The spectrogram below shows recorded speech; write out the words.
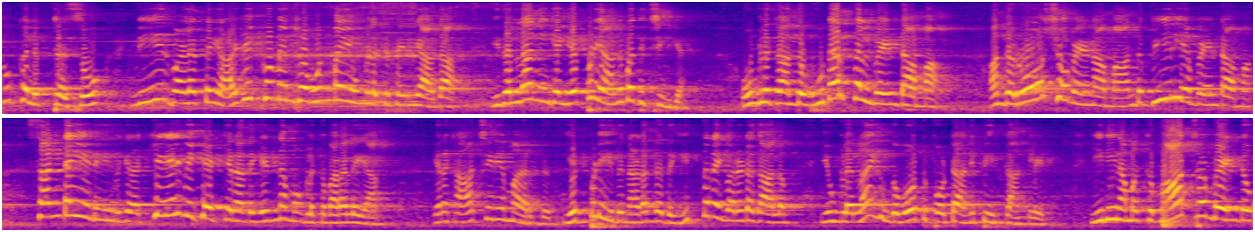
யூக்கலிப்டஸும் நீர் வளத்தை அழிக்கும் என்ற உண்மை உங்களுக்கு தெரியாதா? இதெல்லாம் நீங்க எப்படி அனுமதிச்சீங்க? உங்களுக்கு அந்த உடற்கல் வேண்டாமா? அந்த ரோஷம் வேணாமா? அந்த வீரியம் வேண்டாமா? சண்டையிடுகிற கேள்வி கேட்கிற அந்த எண்ணம் உங்களுக்கு வரலையா? எனக்கு ஆச்சரியமா இருந்தது. எப்படி இது நடந்தது? இத்தனை வருட காலம் இவங்களெல்லாம் இவங்க ஓட்டு போட்டு அனுப்பியிருக்காங்களே. இனி நமக்கு மாற்றம் வேண்டும்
